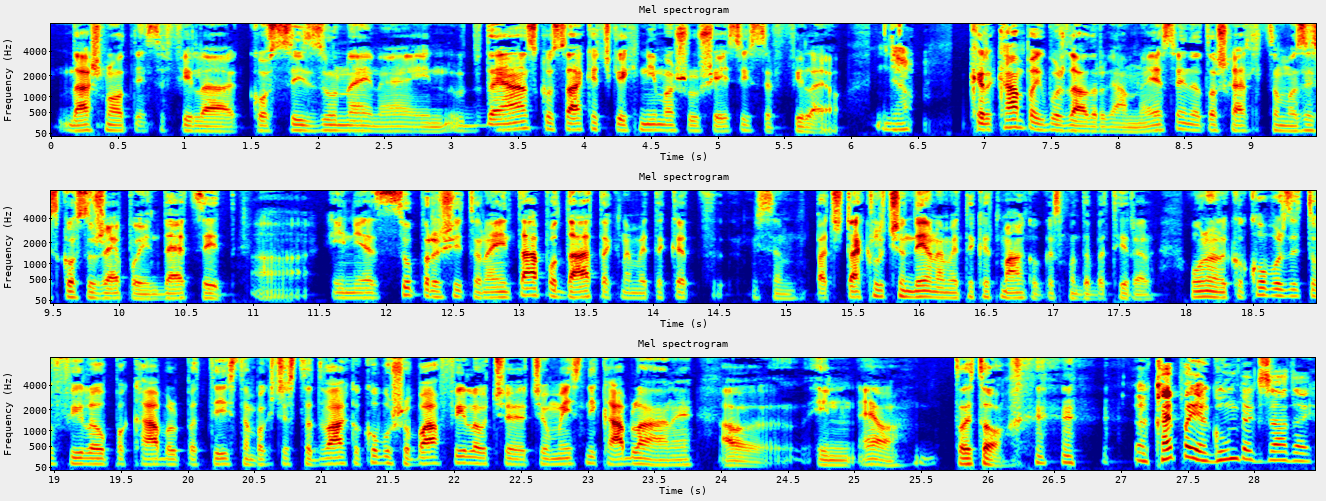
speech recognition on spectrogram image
daš not in se fila, ko si zunaj, ne, in dejansko vsakeč, ki jih nimaš v šestih, se filajo. Ja ker kam pa jih boš dal drugam. Ne? Jaz vem, da to škatlico ima zdaj skozi žepo in decit. Uh, in je super rešitev. In ta podatek nam je takrat, mislim, pač ta ključen del nam je takrat manjkal, ko smo debatirali. Uno, kako boš zdaj to filal, pa kabel, pa tisto, ampak če sta dva, kako boš oba filal, če, če vmes ni kabla. Uh, in evo, to je to. Kaj pa je gumbek zadaj?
